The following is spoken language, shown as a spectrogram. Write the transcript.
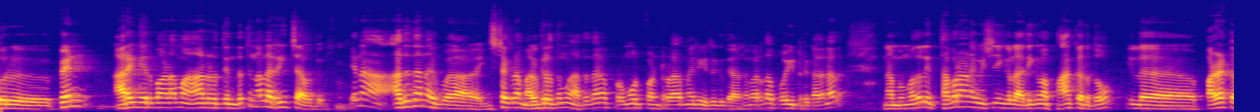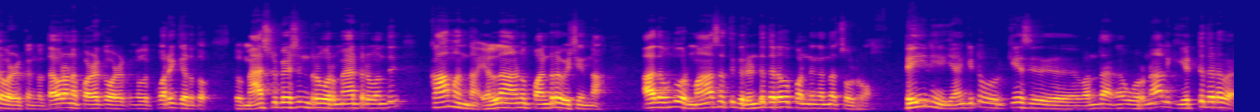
ஒரு பெண் அரை நிர்வாணமாக ஆடுறதுன்றது நல்லா ரீச் ஆகுது. ஏன்னா அதுதானே இப்போ இன்ஸ்டாகிராம் அல்கிறதும் அதை தானே ப்ரொமோட் பண்ணுற மாதிரி இருக்குது. அந்த மாதிரி தான் போயிட்டுருக்கு. அதனால் நம்ம முதல்ல தவறான விஷயங்கள் அதிகமாக பார்க்குறதோ இல்லை பழக்க வழக்கங்கள் தவறான பழக்க வழக்கங்களை குறைக்கிறதோ இப்போ மாஸ்டர்பேஷன்ற ஒரு மேட்ரு வந்து காமன் தான். எல்லா ஆணும் பண்ணுற விஷயம்தான். அதை வந்து ஒரு மாதத்துக்கு ரெண்டு தடவை பண்ணுங்கன்னு தான் சொல்கிறோம் டெய்லி என்கிட்ட ஒரு கேஸ் வந்தாங்க. ஒரு நாளைக்கு எட்டு தடவை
